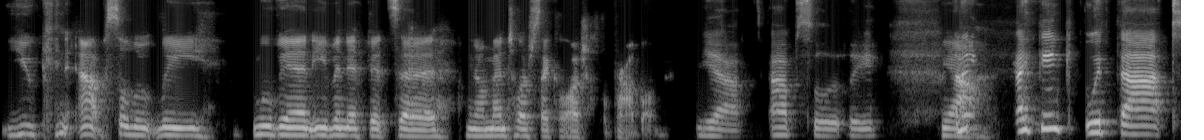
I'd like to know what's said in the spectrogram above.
you can absolutely move in even if it's a, you know, mental or psychological problem. Yeah, absolutely. Yeah. I, I think with that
